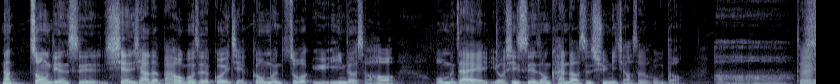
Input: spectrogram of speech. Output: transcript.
那重点是线下的百货公司的柜姐跟我们做语音的时候，我们在游戏世界中看到是虚拟角色互动。哦，对，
